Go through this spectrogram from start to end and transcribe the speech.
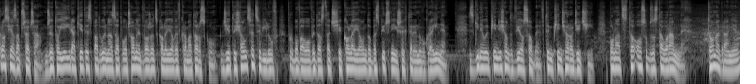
Rosja zaprzecza, że to jej rakiety spadły na zatłoczony dworzec kolejowy w Kramatorsku, gdzie tysiące cywilów próbowało wydostać się koleją do bezpieczniejszych terenów Ukrainy. Zginęły 52 osoby, w tym pięcioro dzieci. Ponad 100 osób zostało rannych. To nagranie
